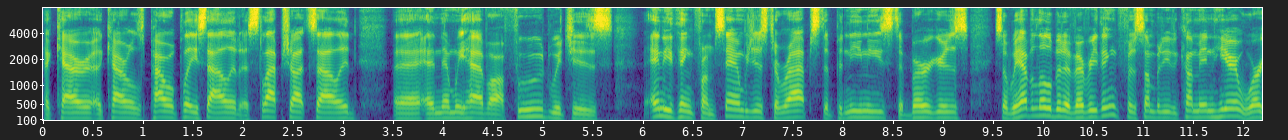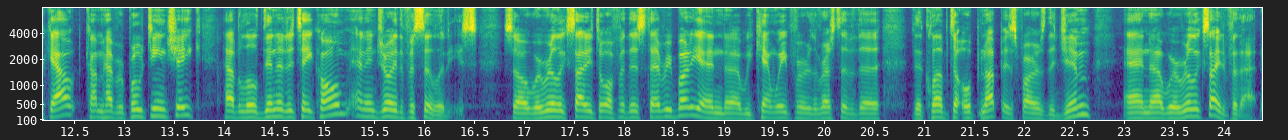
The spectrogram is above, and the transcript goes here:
a, Car a, Carol's Power Play salad, a Slapshot salad, uh, and then we have our food, which is anything from sandwiches to wraps to paninis to burgers. So we have a little bit of everything for somebody to come in here, work out, come have a protein shake, have a little dinner to take home, and enjoy the facilities. So we're really excited to offer this to everybody, and uh, we can't wait for the rest of the, the club to open up as far as the gym, and uh, we're really excited for that.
